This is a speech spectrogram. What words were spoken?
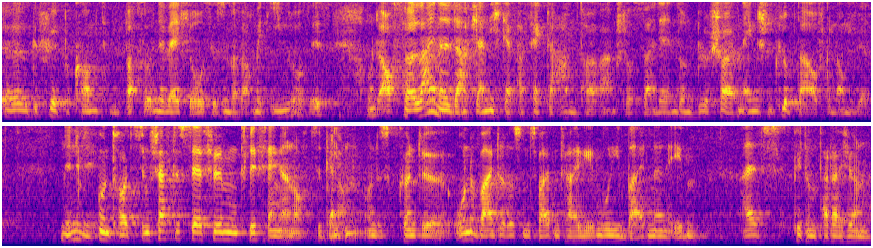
äh, geführt bekommt, was so in der Welt los ist und was auch mit ihm los ist. Und auch Sir Lionel darf ja nicht der perfekte Abenteurer am Schluss sein, der in so einen bescheuerten englischen Club da aufgenommen wird. Nee, nee, nee. Und trotzdem schafft es der Film, einen Cliffhanger noch zu bieten. Genau. Und es könnte ohne weiteres einen zweiten Teil geben, wo die beiden dann eben als Pit und Patachon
